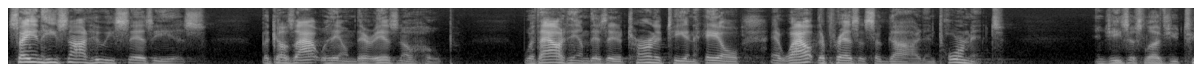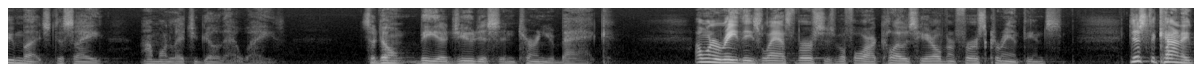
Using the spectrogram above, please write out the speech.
saying he's not who he says he is, because out with him there is no hope. Without him, there's an eternity in hell and without the presence of God and torment. And Jesus loves you too much to say, I'm going to let you go that way. So don't be a Judas and turn your back. I want to read these last verses before I close here over in 1 Corinthians. Just to kind of,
